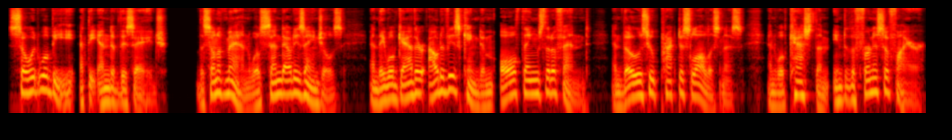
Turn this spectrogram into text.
so it will be at the end of this age. The Son of Man will send out his angels, and they will gather out of his kingdom all things that offend, and those who practice lawlessness, and will cast them into the furnace of fire.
